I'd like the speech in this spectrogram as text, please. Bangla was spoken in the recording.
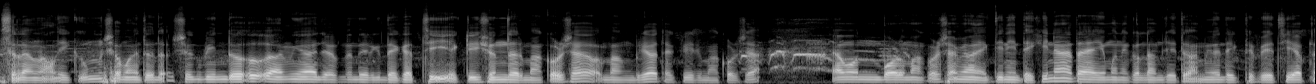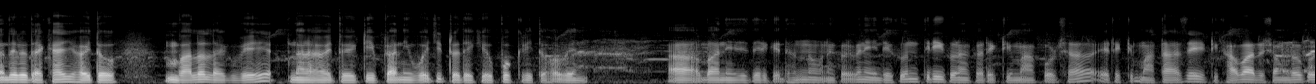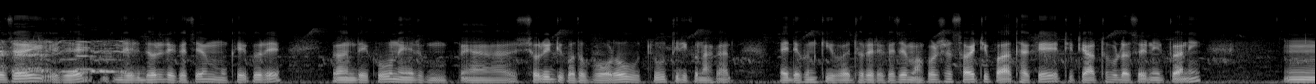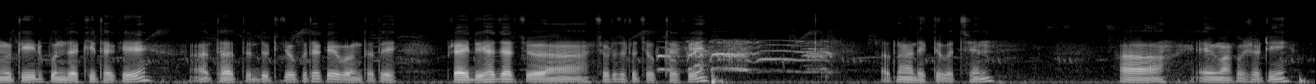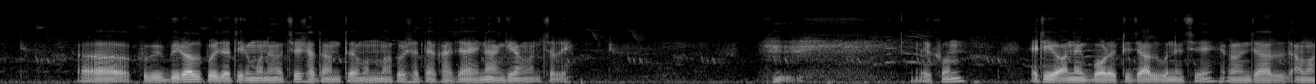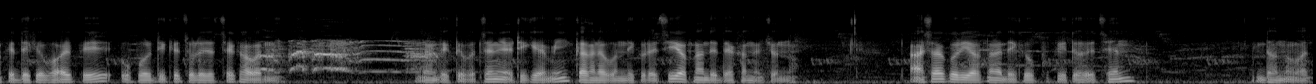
আসসালামু আলাইকুম সময়ত দর্শকবৃন্দ, আমি আজ আপনাদের দেখাচ্ছি একটি সুন্দর মাকড়সা, এবং বৃহৎ একটির মাকড়সা। এমন বড় মাকড়সা আমি অনেকদিনই দেখি না, তাই মনে করলাম যেহেতু আমিও দেখতে পেয়েছি, আপনাদেরও দেখাই, হয়তো ভালো লাগবে। আপনারা হয়তো একটি প্রাণী বৈচিত্র্য দেখে উপকৃত হবেন। বা নিজেদেরকে ধন্য মনে করবেন। এই দেখুন, ত্রিকোণাকার একটি মাকড়সা, এর একটি মাথা আছে একটি খাবার সংগ্রহ করেছে যে ধরে রেখেছে মুখে করে। এবং দেখুন, এর শরীরটি কত বড়, উঁচু, ত্রিকোণাকার। এই দেখুন, কীভাবে ধরে রেখেছে মাকড়সা। ছয়টি পা থাকে, এটি একটি আর্থপোডা শ্রেণির প্রাণী। এটির পুঞ্জাক্ষী থাকে, অর্থাৎ দুটি চোখ থাকে এবং তাতে প্রায় দুই হাজার ছোটো ছোটো চোখ থাকে। আপনারা দেখতে পাচ্ছেন। এই মাকড়সাটি খুবই বিরল প্রজাতির মনে হচ্ছে, সাধারণত এমন মাকড়সা দেখা যায় না গ্রাম অঞ্চলে। দেখুন, এটি অনেক বড় একটি জাল বুনেছে এবং জাল আমাকে দেখে ভয় পেয়ে উপর দিকে চলে যাচ্ছে খাবার নিয়ে। দেখতে পাচ্ছেন, এটিকে আমি ক্যামেরা বন্দি করেছি আপনাদের দেখানোর জন্য। আশা করি আপনারা দেখে উপকৃত হয়েছেন। ধন্যবাদ।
